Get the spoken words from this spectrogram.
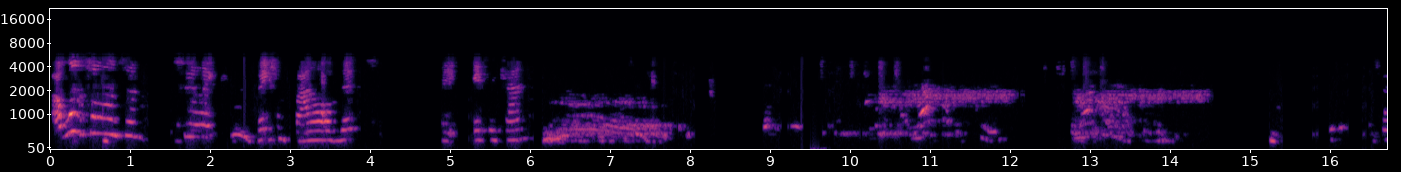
I want someone to to like make some art of this, if, we can. So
